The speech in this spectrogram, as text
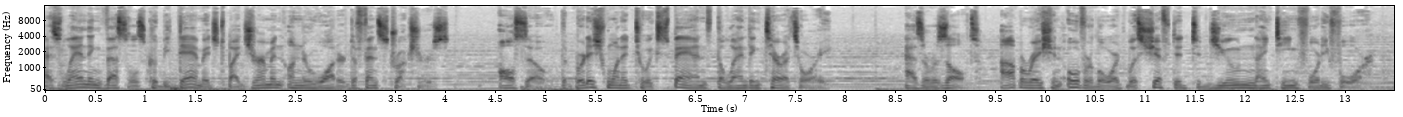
as landing vessels could be damaged by German underwater defense structures. Also, the British wanted to expand the landing territory. As a result, Operation Overlord was shifted to June 1944.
